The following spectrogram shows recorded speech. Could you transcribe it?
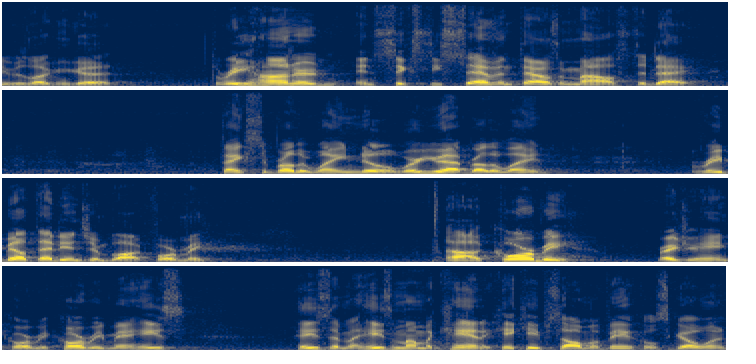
She was looking good. 367,000 miles today. Thanks to Brother Wayne Newell. Where you at, Brother Wayne? Rebuilt that engine block for me. Uh, Corby, raise your hand, Corby. Corby, man, he's he's a, he's my mechanic. He keeps all my vehicles going.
